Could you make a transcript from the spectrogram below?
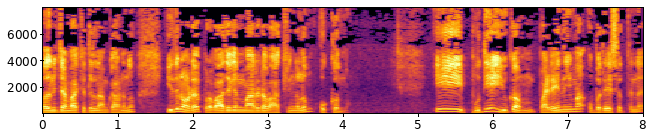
പതിനഞ്ചാം വാക്യത്തിൽ നാം കാണുന്നു ഇതിനോട് പ്രവാചകന്മാരുടെ വാക്യങ്ങളും ഒക്കുന്നു. ഈ പുതിയ യുഗം പഴയ നിയമ ഉപദേശത്തിന്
